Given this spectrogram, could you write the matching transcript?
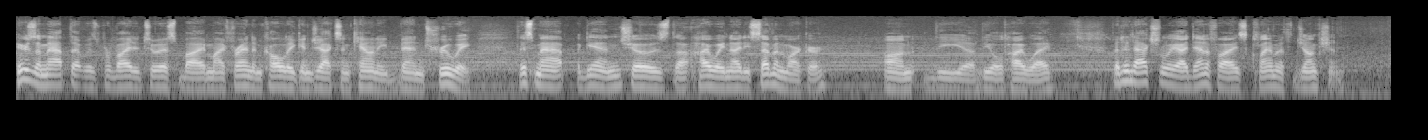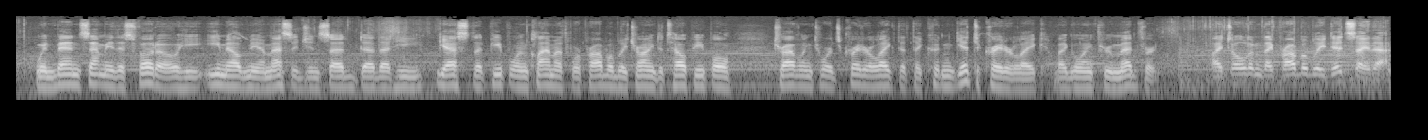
Here's a map that was provided to us by my friend and colleague in Jackson County, Ben Truwe. This map, again, shows the Highway 97 marker on the, uh, the old highway, but it actually identifies Klamath Junction. When Ben sent me this photo, he emailed me a message and said uh, that he guessed that people in Klamath were probably trying to tell people traveling towards Crater Lake that they couldn't get to Crater Lake by going through Medford. I told him they probably did say that.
